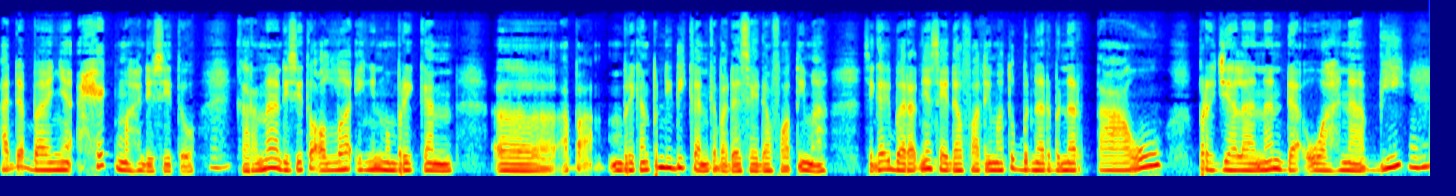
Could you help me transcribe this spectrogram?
ada banyak hikmah di situ. Hmm. Karena di situ Allah ingin memberikan uh, apa memberikan pendidikan kepada Sayyidah Fatimah sehingga ibaratnya Sayyidah Fatimah tuh benar-benar tahu perjalanan dakwah Nabi mm-hmm.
